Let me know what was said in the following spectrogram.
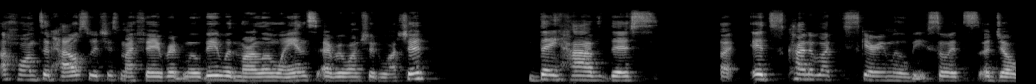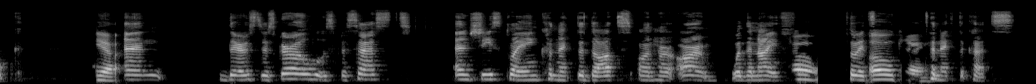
A Haunted House, which is my favorite movie with Marlon Wayans, everyone should watch it. They have this, uh, it's kind of like a scary movie, so it's a joke. yeah. And there's this girl who's possessed, and she's playing connect the dots on her arm with a knife. Oh. So it's Okay. connect the cuts.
